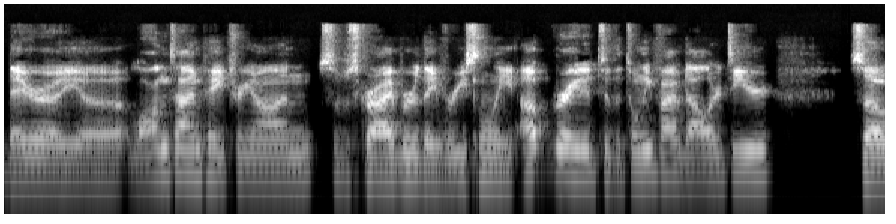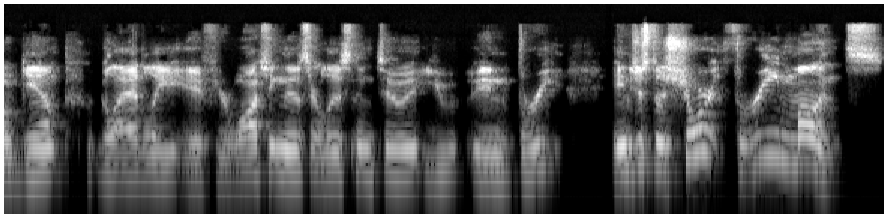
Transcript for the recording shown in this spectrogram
They're a uh, longtime Patreon subscriber. They've recently upgraded to the $25 tier. So Gimp, gladly, if you're watching this or listening to it, you in three in just a short three months,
